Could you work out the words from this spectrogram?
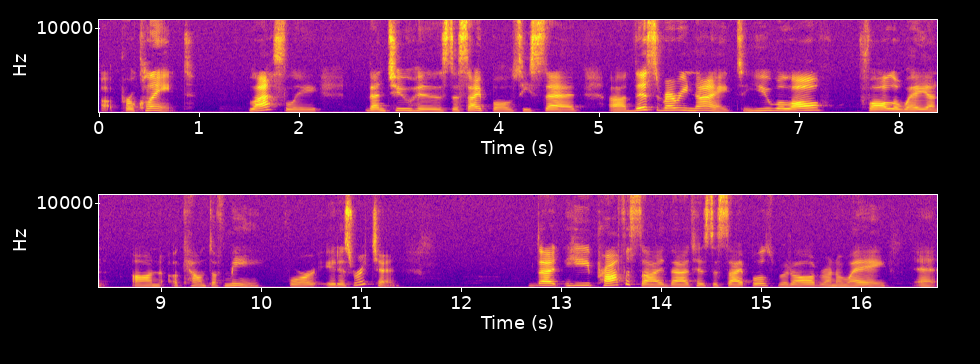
uh, proclaimed. Lastly, then to his disciples he said, uh, This very night you will all fall away on, on account of me, for it is written that he prophesied that his disciples would all run away and,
